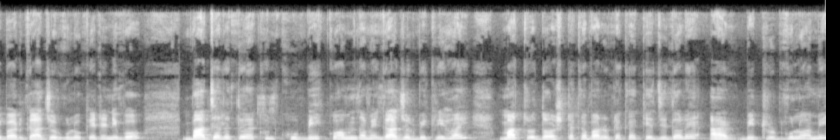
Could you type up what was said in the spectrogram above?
এবার গাজরগুলো কেটে নিব। বাজারে তো এখন খুবই কম দামে গাজর বিক্রি হয়। মাত্র দশ টাকা বারো টাকা কেজি দরে আর বিটরুটগুলো আমি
